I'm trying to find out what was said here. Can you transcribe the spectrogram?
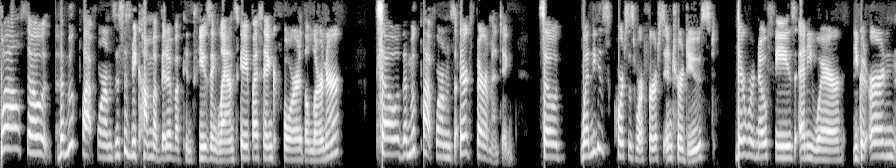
Well, so the MOOC platforms, this has become a bit of a confusing landscape, I think, for the learner. So the MOOC platforms, they're experimenting. So when these courses were first introduced, there were no fees anywhere. You could earn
